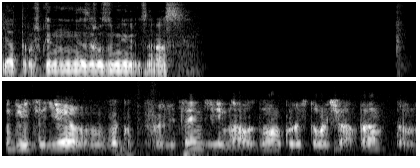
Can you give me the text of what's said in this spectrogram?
Я трошки не зрозумів зараз. Ну, Дивіться, є викуп ліцензії на одного користувача, да? там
